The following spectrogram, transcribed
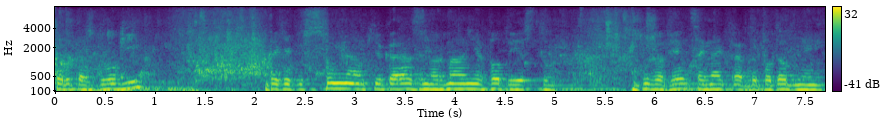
Korytarz długi. Tak jak już wspominałem kilka razy, normalnie wody jest tu dużo więcej, najprawdopodobniej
